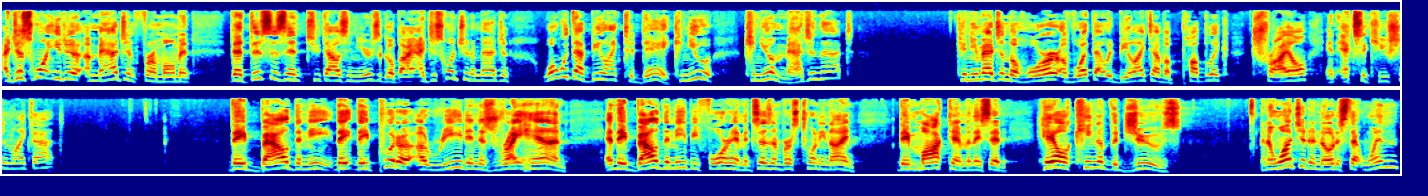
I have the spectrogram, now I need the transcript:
I just want you to imagine for a moment that this isn't 2,000 years ago, but I, just want you to imagine what would that be like today? Can you, can you imagine that? Can you imagine the horror of what that would be like to have a public trial and execution like that? They bowed the knee. They, they put a, a reed in his right hand and they bowed the knee before him. It says in verse 29, they mocked him and they said, Hail, King of the Jews. And I want you to notice that when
